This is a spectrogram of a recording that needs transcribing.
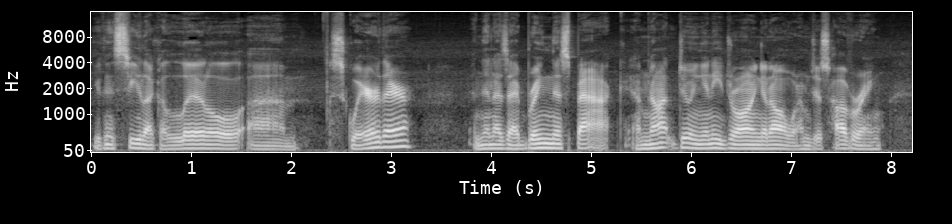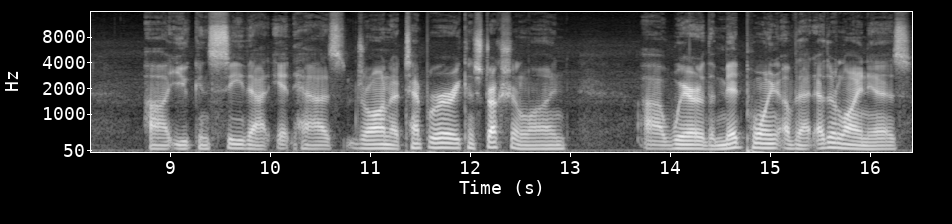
you can see like a little um, square there. And then as I bring this back, I'm not doing any drawing at all, where I'm just hovering uh, you can see that it has drawn a temporary construction line uh, where the midpoint of that other line is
